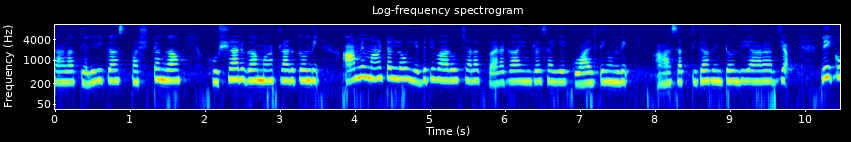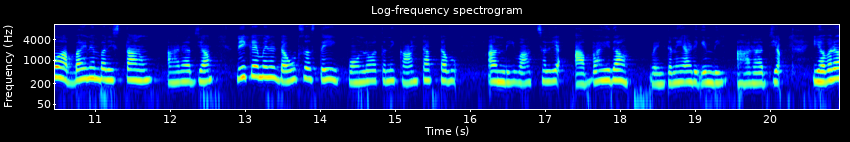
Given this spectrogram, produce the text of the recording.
చాలా తెలివిగా స్పష్టంగా హుషారుగా మాట్లాడుతోంది. ఆమె మాటల్లో ఎదుటివారు చాలా త్వరగా ఇంప్రెస్ అయ్యే క్వాలిటీ ఉంది. ఆసక్తిగా వింటోంది ఆరాధ్య. నీకు అబ్బాయి నెంబర్ ఇస్తాను. ఆరాధ్య నీకేమైనా డౌట్స్ వస్తే ఫోన్లో అతన్ని కాంటాక్ట్ అవ్వు అంది వాత్సల్య. అబ్బాయిదా? వెంటనే అడిగింది ఆరాధ్య. ఎవరో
